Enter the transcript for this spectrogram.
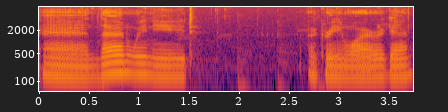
And then we need a green wire again.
